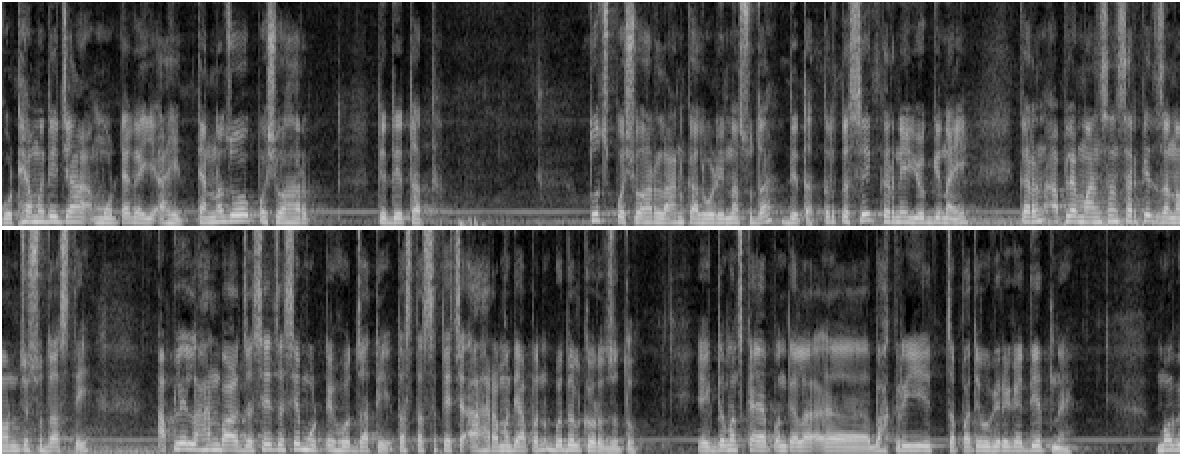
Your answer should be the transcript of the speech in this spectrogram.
गोठ्यामध्ये ज्या मोठ्या गायी आहेत त्यांना जो पशुआहार ते देतात तोच पशुआहार लहान कालवडींना सुद्धा देतात. तर तसे करणे योग्य नाही कारण आपल्या माणसांसारखेच जनावरांचे सुद्धा असते. आपले लहान बाळ जसे जसे मोठे होत जाते तसतसं त्याच्या आहारामध्ये आपण बदल करत जातो. एकदमच काय आपण त्याला भाकरी चपाती वगैरे काही देत नाही. मग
